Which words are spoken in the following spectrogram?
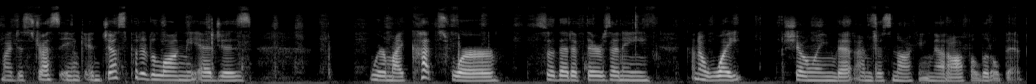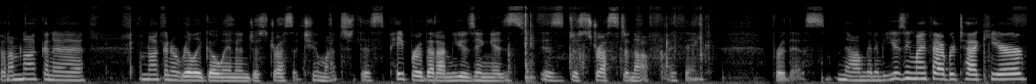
my distress ink and just put it along the edges where my cuts were so that if there's any kind of white showing that I'm just knocking that off a little bit, but I'm not gonna, I'm not gonna really go in and just distress it too much. This paper that I'm using is, is distressed enough, I think, for this. Now I'm gonna be using my Fabri-Tac here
